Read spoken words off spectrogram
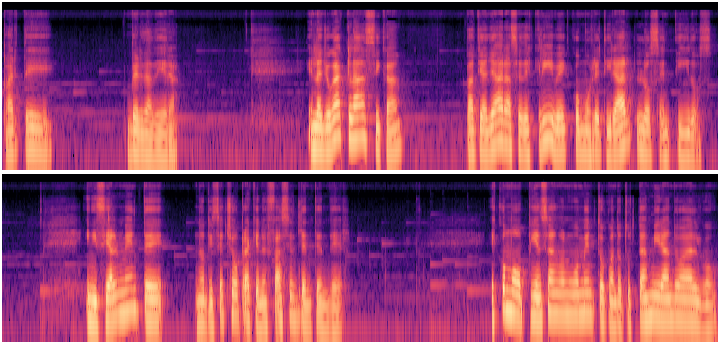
parte verdadera. En la yoga clásica, Patyayara se describe como retirar los sentidos. Inicialmente nos dice Chopra que no es fácil de entender. Es como piensa en un momento cuando tú estás mirando algo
